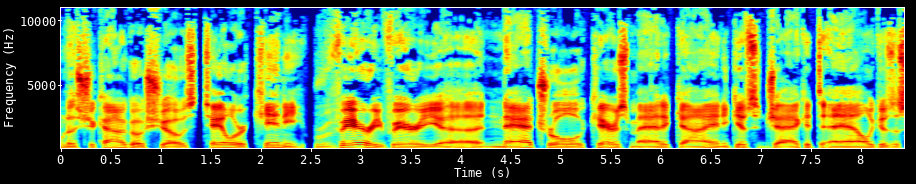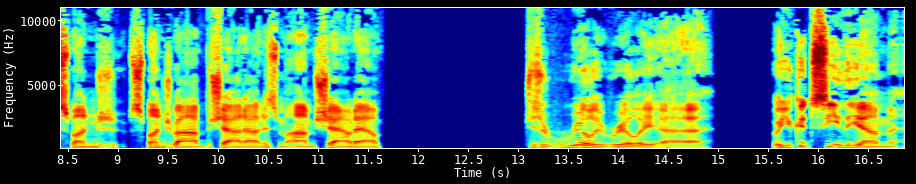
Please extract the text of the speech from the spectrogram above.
one of the Chicago shows, Taylor Kinney. Very, very uh, natural, charismatic guy. And he gives a jacket to Al, he gives a sponge, SpongeBob shout out, his mom shout out. Just really, really uh, or you could see the um.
